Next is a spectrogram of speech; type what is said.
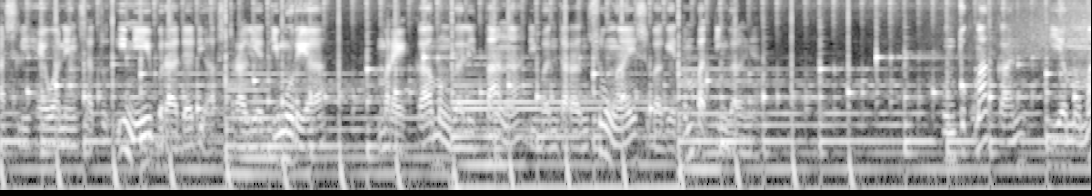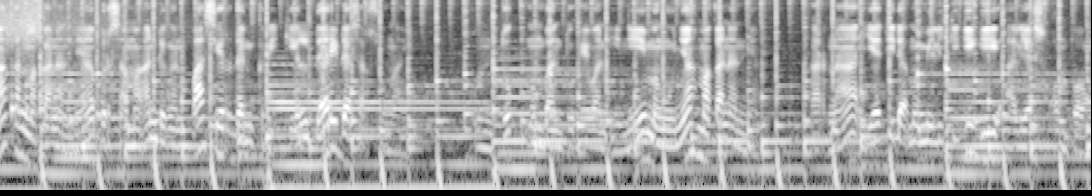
asli hewan yang satu ini berada di Australia Timur ya. Mereka menggali tanah di bantaran sungai sebagai tempat tinggalnya. Untuk makan, ia memakan makanannya bersamaan dengan pasir dan kerikil dari dasar sungai. Untuk membantu hewan ini mengunyah makanannya karena ia tidak memiliki gigi alias ompong.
